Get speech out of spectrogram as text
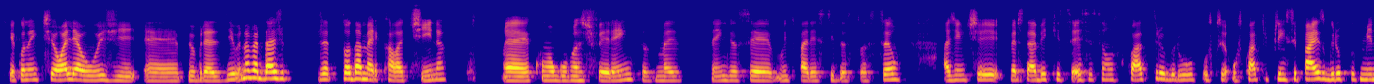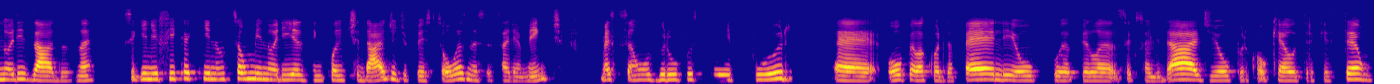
Porque quando a gente olha hoje é, para o Brasil, na verdade, toda a América Latina, é, com algumas diferenças, mas tende a ser muito parecida a situação, a gente percebe que esses são os quatro grupos, os quatro principais grupos minorizados, né? Significa que não são minorias em quantidade de pessoas necessariamente, mas que são os grupos que, por é, ou pela cor da pele, ou por, pela sexualidade, ou por qualquer outra questão,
